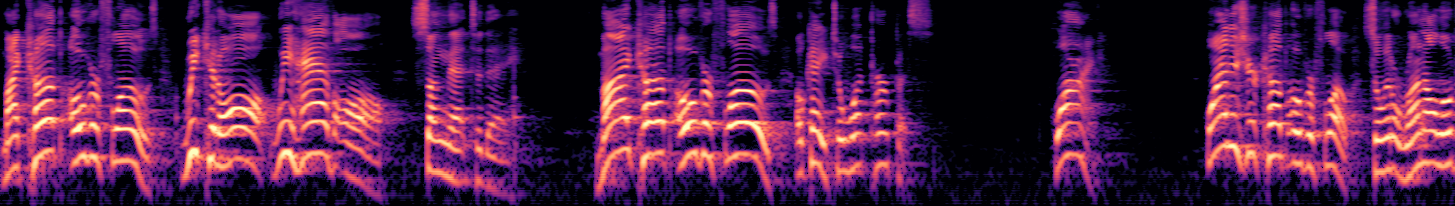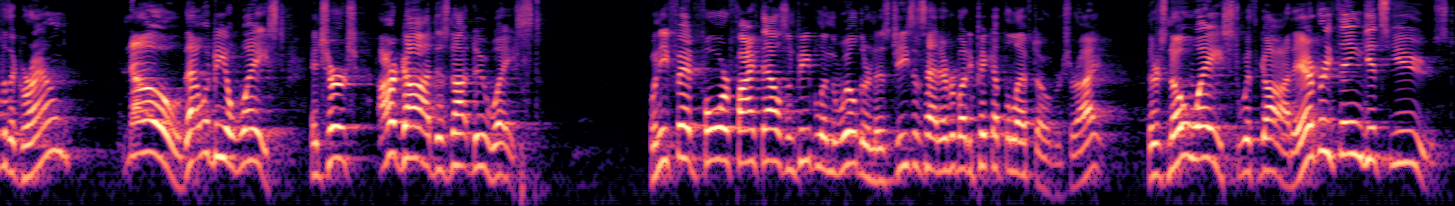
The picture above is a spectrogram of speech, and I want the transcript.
My cup overflows. We could all, we have all sung that today. My cup overflows. Okay, to what purpose? Why? Why does your cup overflow? So it'll run all over the ground? No, that would be a waste. And, church, our God does not do waste. When he fed four or 5,000 people in the wilderness, Jesus had everybody pick up the leftovers, right? There's no waste with God, everything gets used.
